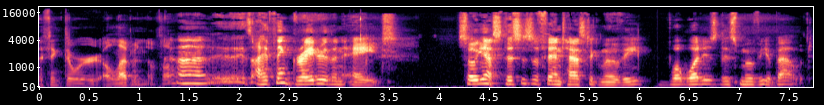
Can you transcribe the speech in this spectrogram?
I think there were eleven of them. Uh, it's, I think greater than eight. So yes, this is a fantastic movie. But what is this movie about?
